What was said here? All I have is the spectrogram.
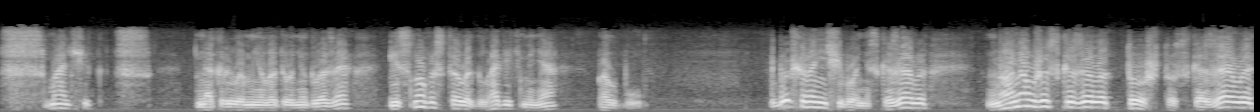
«Тссс, мальчик, тссс», накрыла мне ладонью глаза и снова стала гладить меня по лбу. Больше она ничего не сказала, но она уже сказала то, что сказала,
